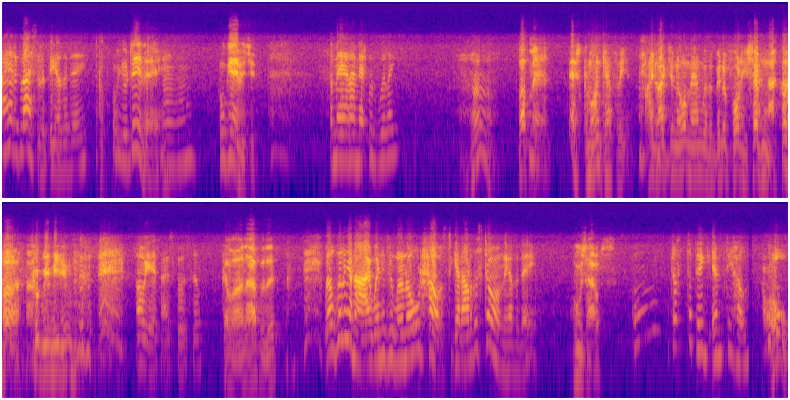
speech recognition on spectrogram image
I had a glass of it the other day. Oh, you did, eh? Mm-hmm. Who gave it you? A man I met with Willie. Huh. What man? Yes, come on, Kathleen. I'd like to know a man with a bin of 47. Could we meet him? oh, yes, I suppose so. Come on, out with it. Well, Willie and I went into an old house to get out of the storm the other day. Whose house? Oh, just a big empty house. Oh,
